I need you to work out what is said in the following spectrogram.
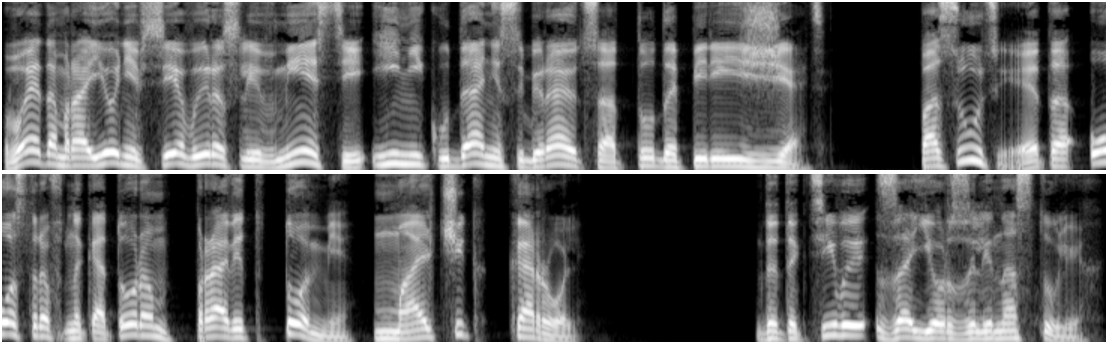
В этом районе все выросли вместе и никуда не собираются оттуда переезжать. По сути, это остров, на котором правит Томми, мальчик-король. Детективы заерзали на стульях.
